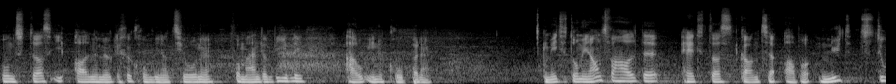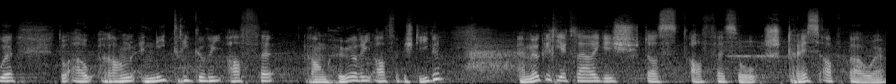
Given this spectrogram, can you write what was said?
Und das in allen möglichen Kombinationen von Männern und Weibchen, auch in Gruppen. Mit Dominanzverhalten hat das Ganze aber nichts zu tun, da auch rangniedrigere Affen ranghöhere Affen besteigen. Eine mögliche Erklärung ist, dass die Affen so Stress abbauen.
